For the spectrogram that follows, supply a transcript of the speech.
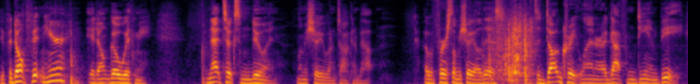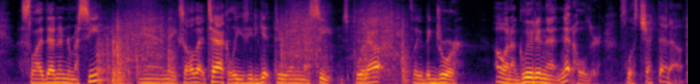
If it don't fit in here, it don't go with me. And that took some doing. Let me show you what I'm talking about. Oh, but first let me show you all this. It's a dog crate liner I got from DMB. I slide that under my seat and it makes all that tackle easy to get through under my seat. Just pull it out, it's like a big drawer. Oh, and I glued in that net holder. So let's check that out.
